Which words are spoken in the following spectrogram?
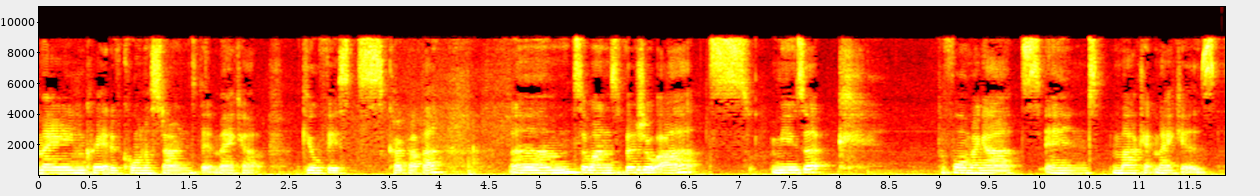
main creative cornerstones that make up Girlfest's kaupapa. Um, so one's visual arts, music, performing arts, and market makers.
